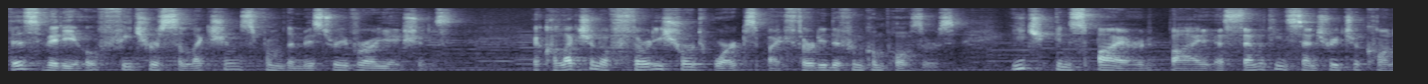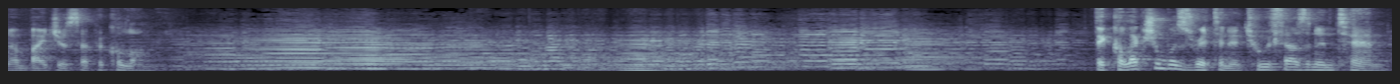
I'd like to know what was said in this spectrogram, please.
This video features selections from the Mystery Variations, a collection of 30 short works by 30 different composers, each inspired by a 17th century Chacona by Giuseppe Colombi. The collection was written in 2010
